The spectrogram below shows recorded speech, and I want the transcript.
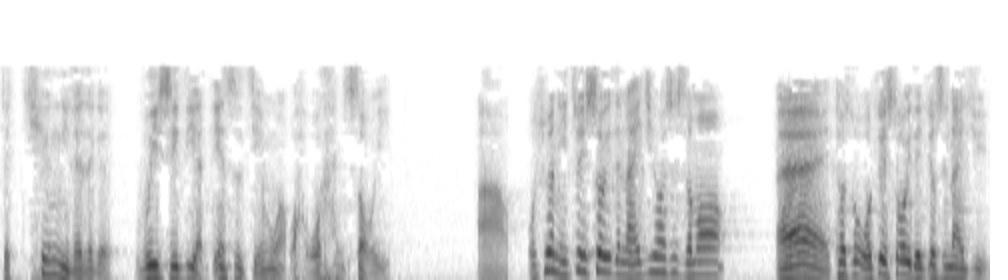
这听你的这个 VCD 啊，电视节目啊，哇，我很受益啊。”我说：“你最受益的哪一句话是什么？”哎，他说：“我最受益的就是那一句，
